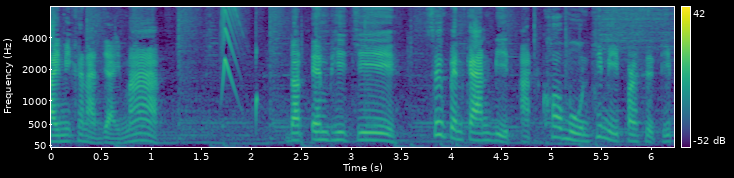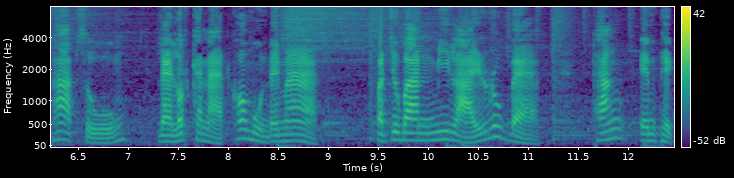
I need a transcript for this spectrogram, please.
ล์มีขนาดใหญ่มาก .mpg ซึ่งเป็นการบีบอัดข้อมูลที่มีประสิทธิภาพสูง และลดขนาดข้อมูลได้มาก ปัจจุบันมีหลายรูปแบบ ทั้ง MPEG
